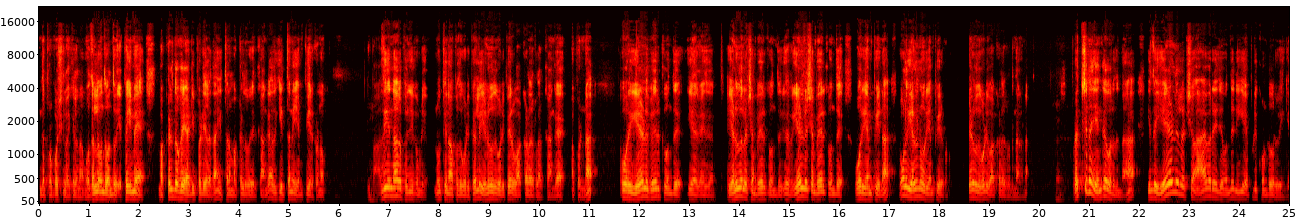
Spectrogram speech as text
இந்த ப்ரொபோஷன் வைக்கல முதல்ல வந்து வந்து எப்பயுமே மக்கள் தொகை அடிப்படையில தான் இத்தனை மக்கள் தொகை இருக்காங்க அதுக்கு இத்தனை எம்பி இருக்கணும். இப்ப அது என்னால புரிஞ்சுக்க முடியும். நூத்தி நாற்பது கோடி பேர்ல எழுபது கோடி பேர் வாக்காளர்கள் இருக்காங்க அப்படின்னா ஒரு ஏழு பேருக்கு வந்து எழுபது லட்சம் பேருக்கு வந்து ஏழு லட்சம் பேருக்கு வந்து ஒரு எம்பினா உங்களுக்கு எழுநூறு எம்பி இருக்கணும். எழுபது கோடி வாக்காளர்கள் இருந்தாங்கன்னா. பிரச்சனை எங்க வருதுன்னா இந்த ஏழு லட்சம் ஆவரேஜை வந்து நீங்க எப்படி கொண்டு வருவீங்க?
